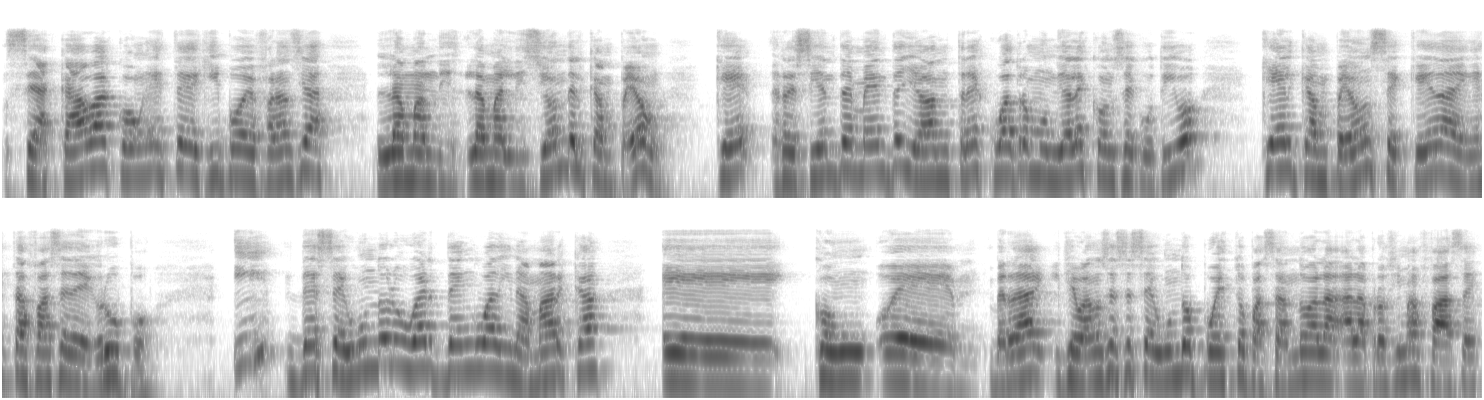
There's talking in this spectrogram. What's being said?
se acaba con este equipo de Francia la, maldición del campeón, que recientemente llevan 3, 4 mundiales consecutivos que el campeón se queda en esta fase de grupo. Y de segundo lugar tengo a Dinamarca eh, con, eh, ¿verdad? Llevándose ese segundo puesto, pasando a la próxima fase.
